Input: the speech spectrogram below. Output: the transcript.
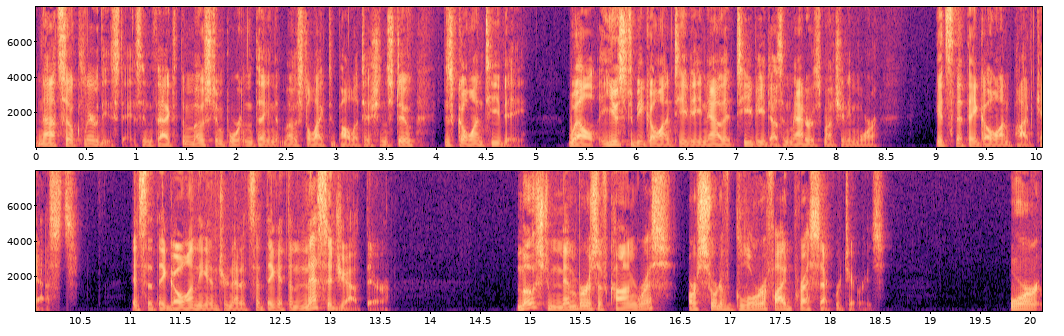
not so clear these days. In fact, the most important thing that most elected politicians do is go on TV. Well, it used to be go on TV. Now that TV doesn't matter as much anymore, it's that they go on podcasts. It's that they go on the internet. It's that they get the message out there. Most members of Congress are sort of glorified press secretaries. Or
